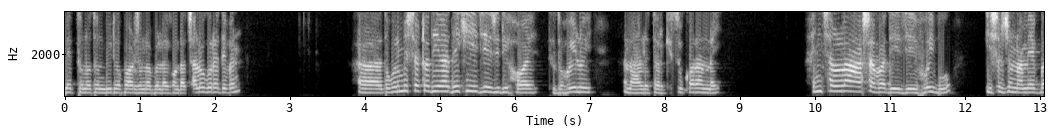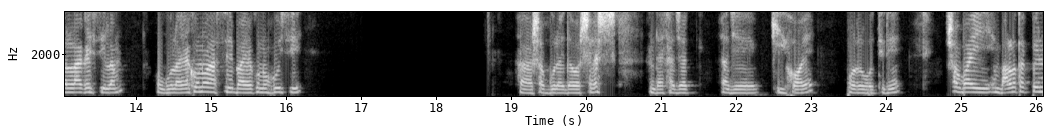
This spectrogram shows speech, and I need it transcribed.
নিত্য নতুন ভিডিও পাওয়ার জন্য বেল আইকনটা চালু করে দেবেন। তো কলমি শাকটা দিয়ে দেখি যে যদি হয় তো হইলই না হলে তো আর কিছু করার নাই। ইনশাল্লাহ আশাবাদী যে হইব কিসের জন্য আমি একবার লাগাইছিলাম ওগুলা এখনও আছে বা এখনও আহ, সবগুলাই দেওয়া শেষ। দেখা যাক যে কি হয় পরবর্তীতে। সবাই ভালো থাকবেন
